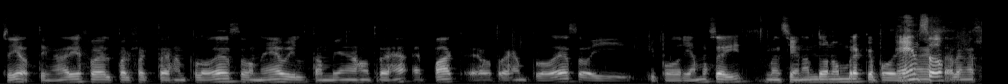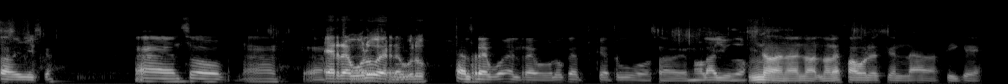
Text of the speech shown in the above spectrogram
Sí, Austin Aries fue el perfecto ejemplo de eso. Neville también es otro ejemplo. Pac es otro ejemplo de eso. Y, y podríamos seguir mencionando nombres que podrían Enzo. estar en esa división. Ah, Enzo. ah, ah, El Revolú, ah, el Revolú. El, revu- el revolú que, que tuvo, ¿sabes? No le ayudó. No, no, no, no le favoreció en nada, así que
